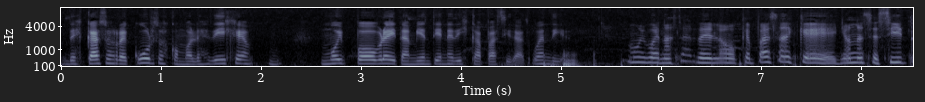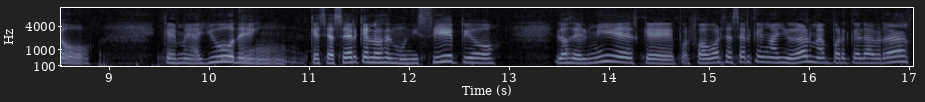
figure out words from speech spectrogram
de escasos recursos, como les dije, muy pobre y también tiene discapacidad. Buen día. Muy buenas tardes. Lo que pasa es que yo necesito que me ayuden, que se acerquen los del municipio, los del MIES, que por favor se acerquen a ayudarme, porque la verdad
